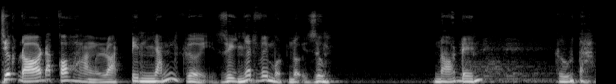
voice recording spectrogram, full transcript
trước đó đã có hàng loạt tin nhắn gửi duy nhất với một nội dung. Nó đến cứu tao.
